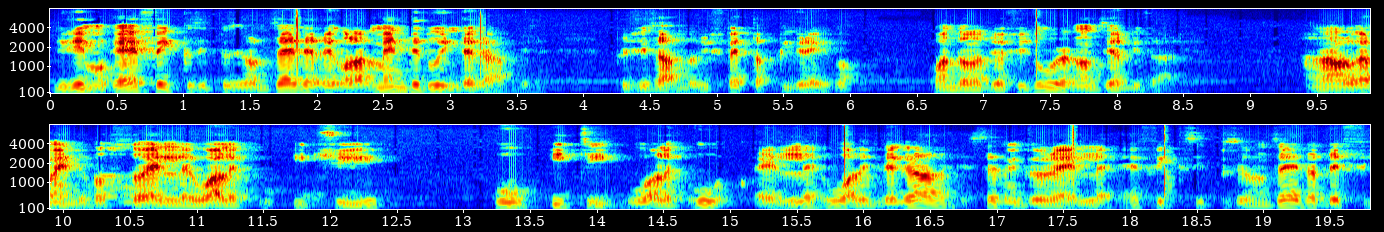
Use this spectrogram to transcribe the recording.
diremo che f x y z è regolarmente 2 integrabile, precisando rispetto a π greco quando la giacitura non sia arbitraria. Analogamente, posto L uguale IC, UIT uguale UL uguale integrale estremo inferiore L fxyz dφ.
